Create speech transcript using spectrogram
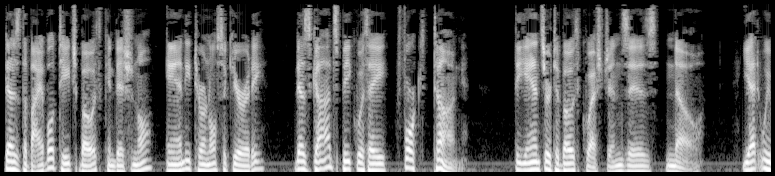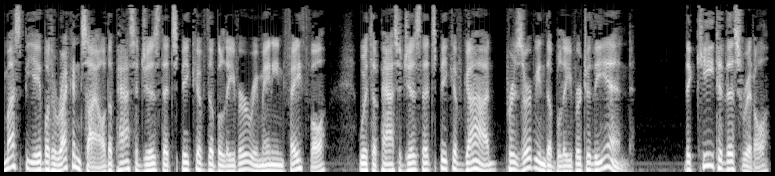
Does the Bible teach both conditional and eternal security? Does God speak with a forked tongue? The answer to both questions is no. Yet we must be able to reconcile the passages that speak of the believer remaining faithful with the passages that speak of God preserving the believer to the end. The key to this riddle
